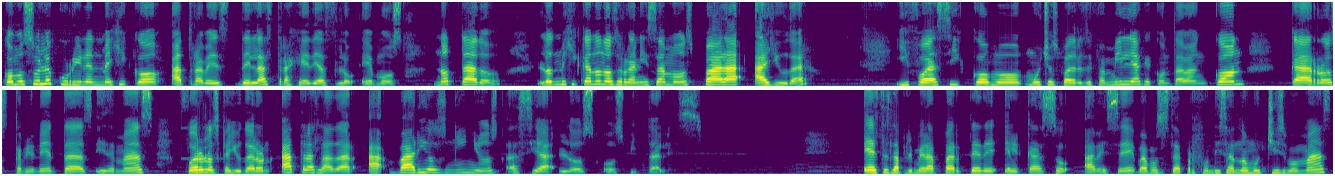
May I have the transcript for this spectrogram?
Como suele ocurrir en México, a través de las tragedias lo hemos notado, los mexicanos nos organizamos para ayudar. Y fue así como muchos padres de familia que contaban con carros, camionetas y demás fueron los que ayudaron a trasladar a varios niños hacia los hospitales. Esta es la primera parte del caso ABC. Vamos a estar profundizando muchísimo más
